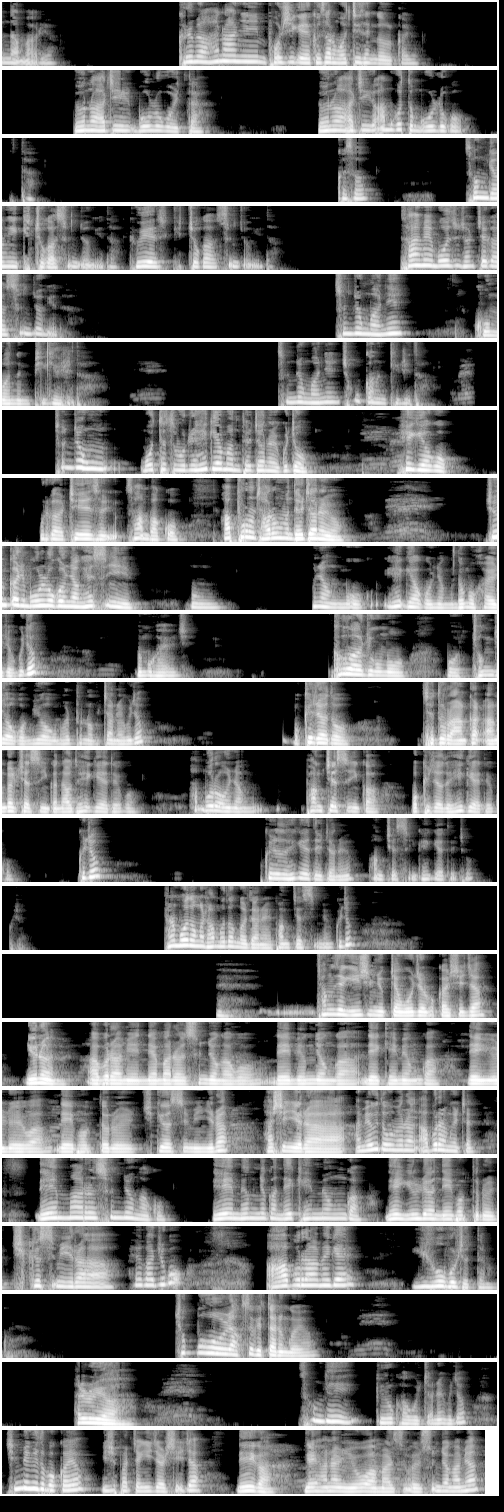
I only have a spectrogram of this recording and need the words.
한단 말이야. 그러면 하나님 보시기에 그 사람 어떻게 생각할까요? 너는 아직 모르고 있다. 너는 아직 아무것도 모르고 있다. 그래서 성경의 기초가 순종이다. 교회의 기초가 순종이다. 삶의 모든 전체가 순종이다. 순종만이 구원받는 비결이다. 순종만이 총 가는 길이다. 순종 못했으면 우리 회개하면 되잖아요. 그죠? 회개하고 우리가 죄에서 사함 받고 앞으로는 잘하면 되잖아요. 지금까지 모르고 그냥 했으니 어, 그냥 뭐 회개하고 그냥 넘어가야죠. 그죠? 넘어가야지. 그거 가지고 뭐, 뭐 정죄하고 미워하고 할 필요는 없잖아요. 그죠? 목회자도 제대로 안, 가- 안 가르쳤으니까 나도 회개해야 되고 함부로 그냥 방치했으니까 목회자도 회개해야 되고 그죠? 목회자도 회개해야 되잖아요. 방치했으니까 회개해야 되죠. 그죠? 잘못한 건 잘못한 거잖아요. 방치했으면 그죠? 네. 창세기 26장 5절 볼까 시작. 유는 아브라함이 내 말을 순종하고 내 명령과 내 계명과 내 율례와 내 법도를 지켰음이니라 하시니라. 아, 여기도 보면은 아브라함 글자 내 말을 순종하고 내 명령과 내 계명과 내 율례와 내 법도를 지켰음이라 해가지고 아브라함에게 유업을 줬다는 거예요. 축복을 약속했다는 거예요. 할렐루야. 성경이 기록하고 있잖아요. 그죠? 신명기도 볼까요? 28장 2절 시작. 내가 내 하나님 여호와 말씀을 순종하면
